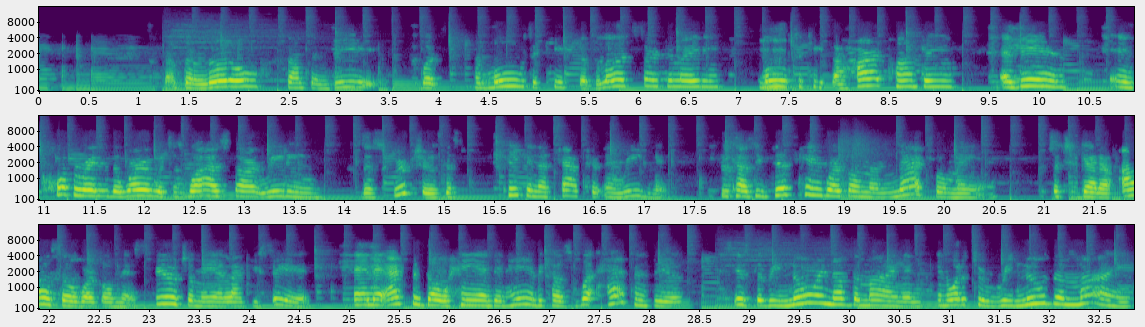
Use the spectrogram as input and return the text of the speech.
something little, something big, but to move to keep the blood circulating, move mm-hmm. to keep the heart pumping, and then incorporated the word, which is why I start reading the scriptures, just picking a chapter and reading it. Because you just can't work on the natural man, but you gotta also work on that spiritual man, like you said. And they actually go hand in hand because what happens is is the renewing of the mind. And in order to renew the mind,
